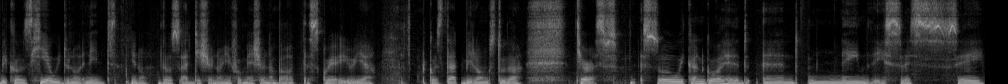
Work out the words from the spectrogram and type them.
because here we do not need you know those additional information about the square area because that belongs to the terrace. So we can go ahead and name this. Let's say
